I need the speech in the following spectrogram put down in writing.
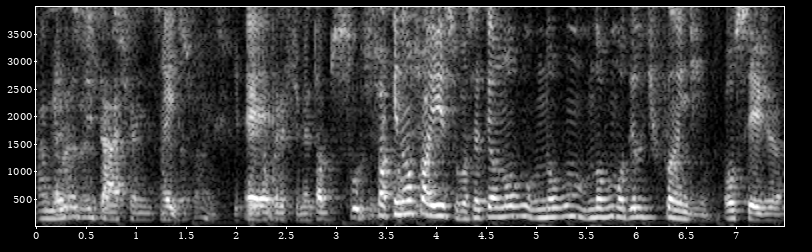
A menos É, de isso. taxa, é isso. É isso. exatamente. E teve É. um crescimento absurdo. Só que não só isso, você tem um novo, novo, novo modelo de funding. Ou seja,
